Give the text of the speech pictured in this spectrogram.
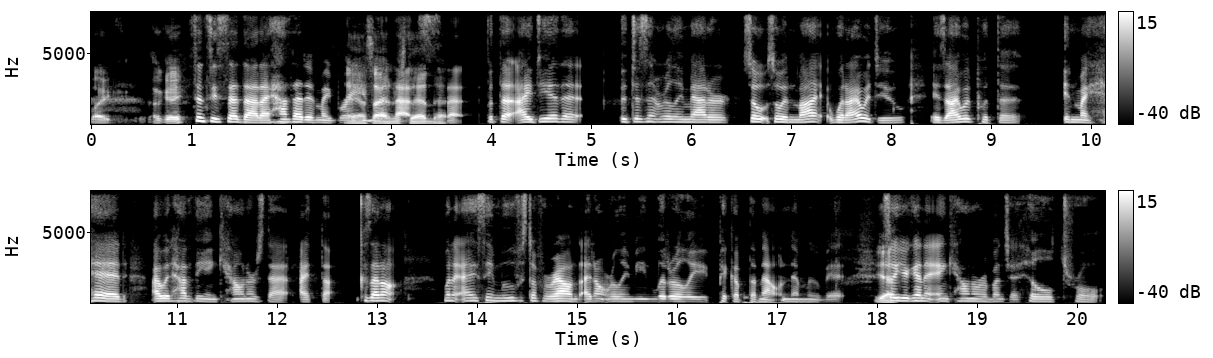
like, okay. Since you said that, I have that in my brain. Yes, I understand that. But the idea that it doesn't really matter. So, so in my what I would do is I would put the in my head. I would have the encounters that I thought because I don't. When I say move stuff around, I don't really mean literally pick up the mountain and move it. Yeah. So you're gonna encounter a bunch of hill troll,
